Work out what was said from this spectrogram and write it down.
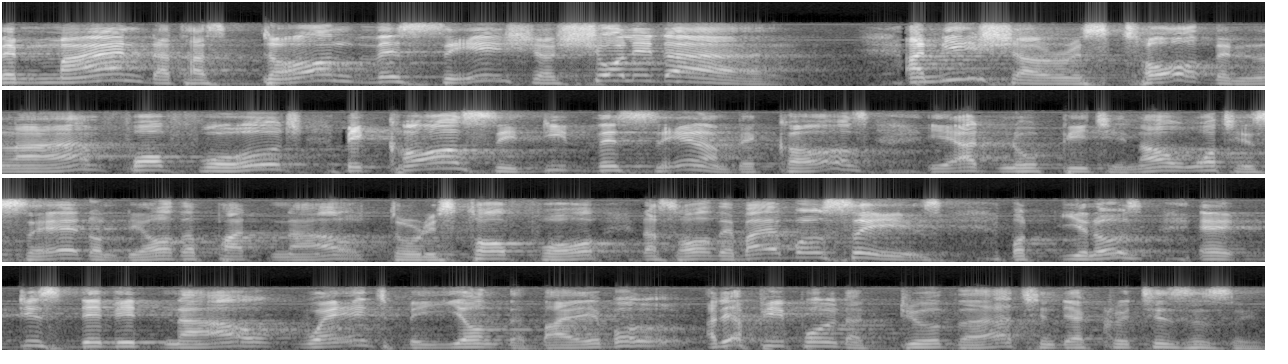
the man that has done this sin shall surely die. And he shall restore the lamb fourfold because he did this sin and because he had no pity. Now what he said on the other part now, to restore four, that's all the Bible says. But you know, uh, this David now went beyond the Bible. Are there people that do that in their criticism?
